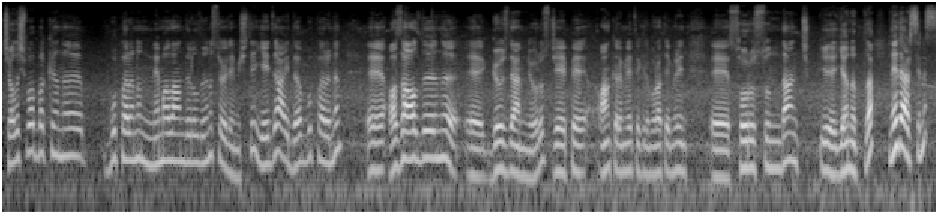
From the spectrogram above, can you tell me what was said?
Çalışma Bakanı bu paranın nemalandırıldığını söylemişti. 7 ayda bu paranın e, azaldığını e, gözlemliyoruz. CHP Ankara Milletvekili Murat Emir'in e, sorusundan e, yanıtla. Ne dersiniz?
